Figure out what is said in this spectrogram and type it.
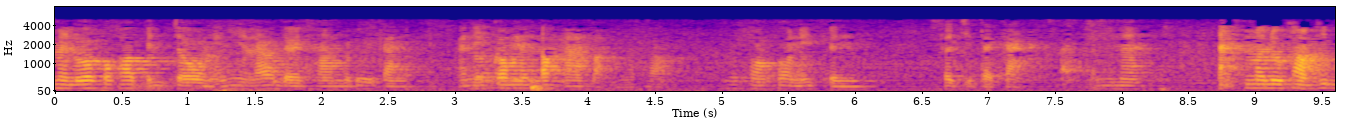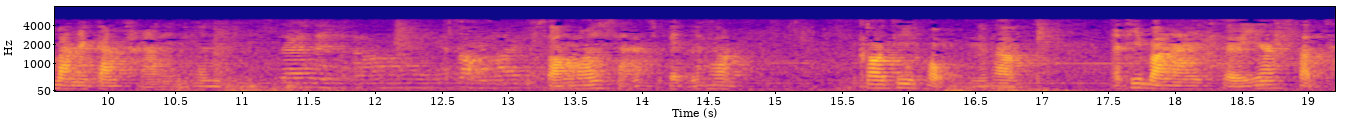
ไม่รู้ว่าพวกเขาเป็นโจรอย่างนี้แล้วเดินทางไปด้วยกัน อันนี้ก็ไม่ต้องอาบัตนะครับเพราะข้อนี้เป็นสจิตกะอันนี้นะมาดูคำที่บรรยากาศขายนะครับสองร้อยสามสิบเอ็ดนะครับ ข้อที่หกนะครับ อธิบายเถรยสัทธ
